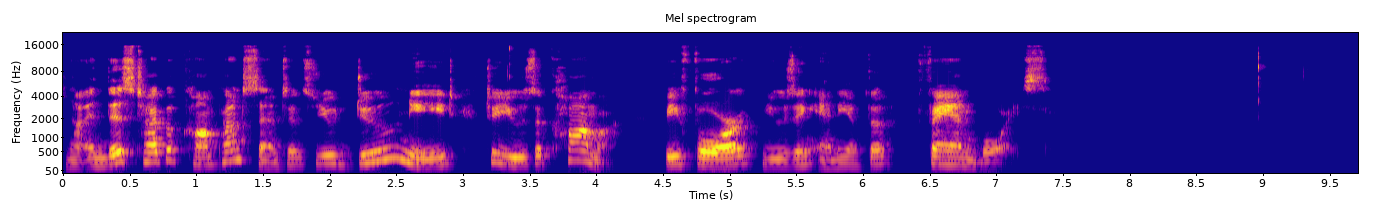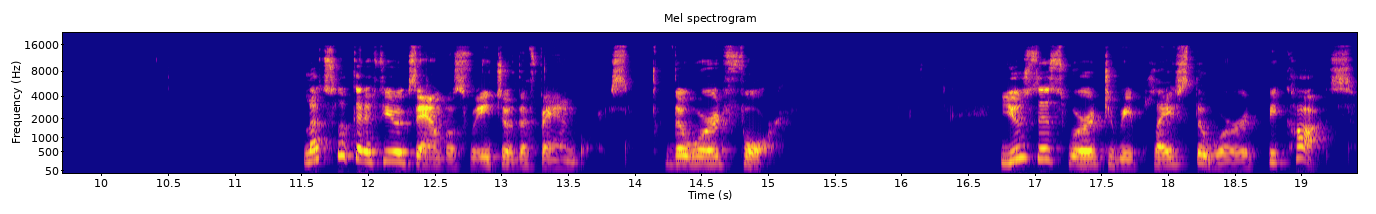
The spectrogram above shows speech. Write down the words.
Now, in this type of compound sentence, you do need to use a comma before using any of the fanboys. Let's look at a few examples for each of the fanboys. The word for. Use this word to replace the word because.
